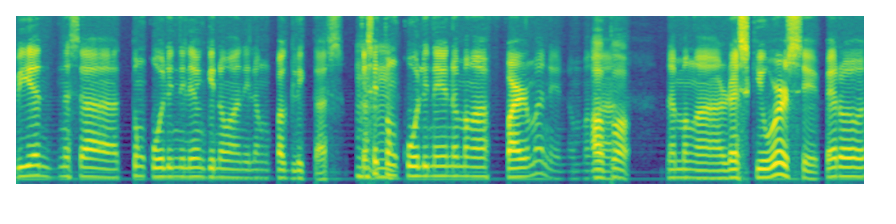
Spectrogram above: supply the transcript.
beyond na sa tungkulin nila yung ginawa nilang pagligtas kasi Mm-mm. tungkulin na yun ng mga fireman eh ng mga Opo. ng mga rescuers eh. Pero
